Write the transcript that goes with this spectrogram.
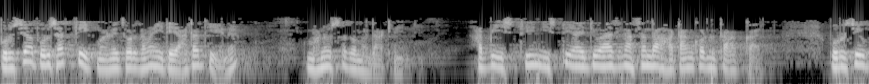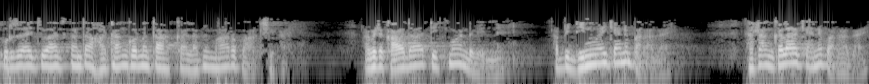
පුරුෂයා පුරුෂත්වය ඉක්මවන්න. ඒක තමයි ඊට යට තියෙන මනුස්සකම දකින්නේ. අපි ස්ත්‍රීන් ස්ත්‍රී අයිතිවාසිකම් සඳහා හටන් කරන තාක්කල් පුරුෂය පුරුෂ අයිතිවාසිකම් සඳහා හටන් කරන තාක්කල් අපි මාර පාක්ෂිකයි. අපිට කවදාවත් ඉක්මවන්න වෙන්නේ අපි දිනුවයි කියන්නේ පරාදයි. සටන් කළා කියන්නේ පරාදයි.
